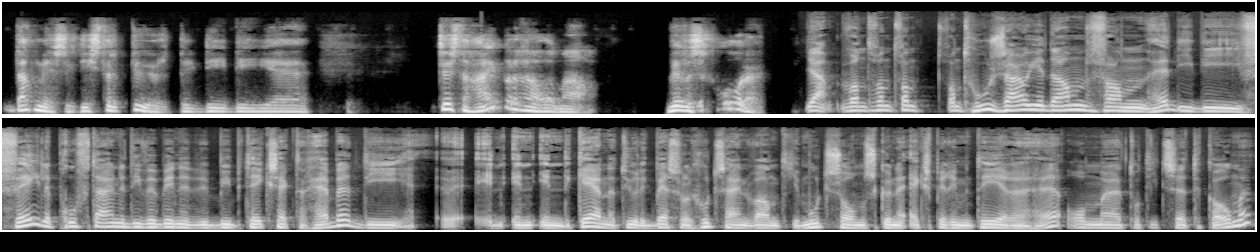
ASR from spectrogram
dat mis ik, die structuur. Die, die, die, uh, het is te hyperig allemaal. Willen scoren. Ja, want, want, want, want hoe zou je dan van hè, die, die vele proeftuinen die we binnen de bibliotheeksector hebben, die eh, in, in, in de kern natuurlijk best wel goed zijn, want je moet soms kunnen experimenteren hè, om uh, tot iets uh, te komen.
